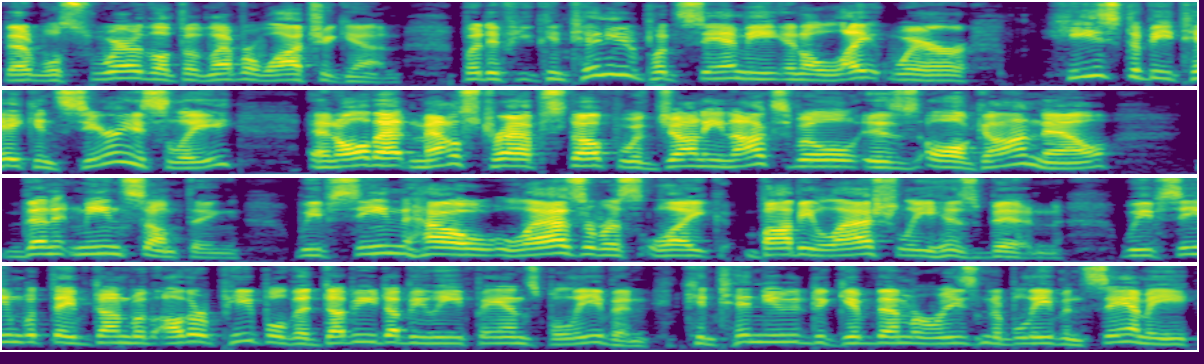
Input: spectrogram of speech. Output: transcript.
that will swear that they'll never watch again. But if you continue to put Sami in a light where he's to be taken seriously and all that mousetrap stuff with Johnny Knoxville is all gone now, then it means something. We've seen how Lazarus like Bobby Lashley has been. We've seen what they've done with other people that WWE fans believe in. Continue to give them a reason to believe in Sami,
